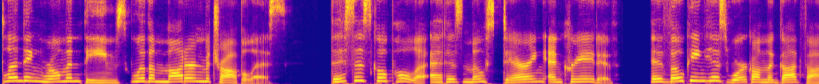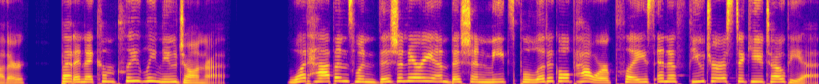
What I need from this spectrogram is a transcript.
blending Roman themes with a modern metropolis. This is Coppola at his most daring and creative, evoking his work on The Godfather, but in a completely new genre. What happens when visionary ambition meets political power plays in a futuristic utopia?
